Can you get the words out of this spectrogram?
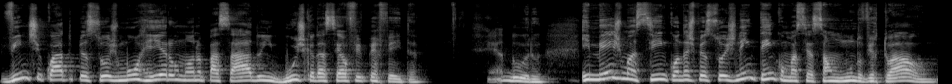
24 pessoas morreram no ano passado em busca da selfie perfeita. É duro. E mesmo assim, quando as pessoas nem têm como acessar um mundo virtual,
